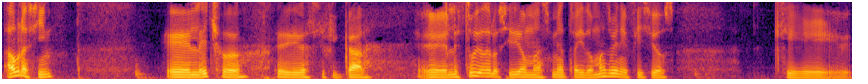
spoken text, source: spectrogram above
Aún así, el hecho de diversificar el estudio de los idiomas me ha traído más beneficios que,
